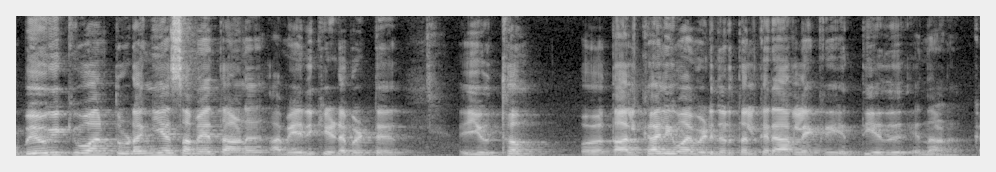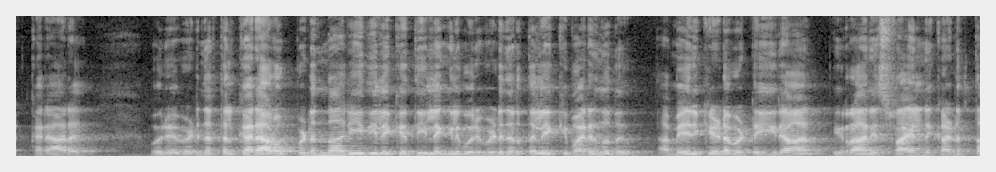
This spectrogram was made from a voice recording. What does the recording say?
ഉപയോഗിക്കുവാൻ തുടങ്ങിയ സമയത്താണ് അമേരിക്ക ഇടപെട്ട് ഈ യുദ്ധം താൽക്കാലികമായ വെടിനിർത്തൽ കരാറിലേക്ക് എത്തിയത് എന്നാണ്. കരാറ് ഒരു വെടിനിർത്തൽ കരാർ ഒപ്പിടുന്ന രീതിയിലേക്ക് എത്തിയില്ലെങ്കിലും ഒരു വെടിനിർത്തലേക്ക് വരുന്നത് അമേരിക്ക ഇടപെട്ട് ഇറാൻ ഇറാൻ ഇസ്രായേലിന് കടുത്ത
